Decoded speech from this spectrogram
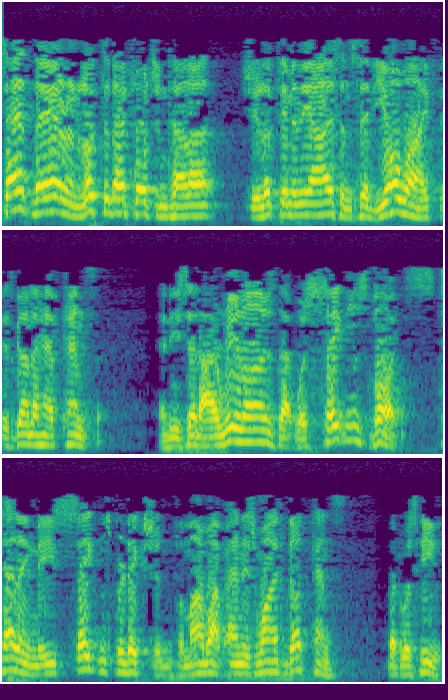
sat there and looked at that fortune teller, she looked him in the eyes and said, your wife is going to have cancer. And he said, I realized that was Satan's voice telling me Satan's prediction for my wife. And his wife got cancer, but was healed.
